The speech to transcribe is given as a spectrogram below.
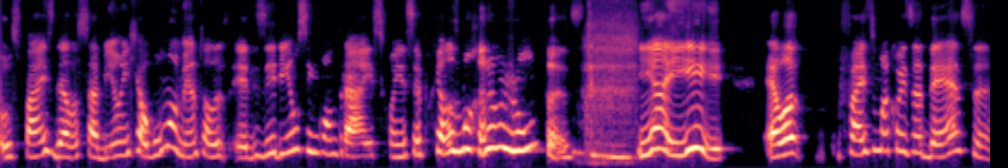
os pais delas sabiam e que em algum momento elas, eles iriam se encontrar e se conhecer porque elas morreram juntas. E aí ela faz uma coisa dessa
